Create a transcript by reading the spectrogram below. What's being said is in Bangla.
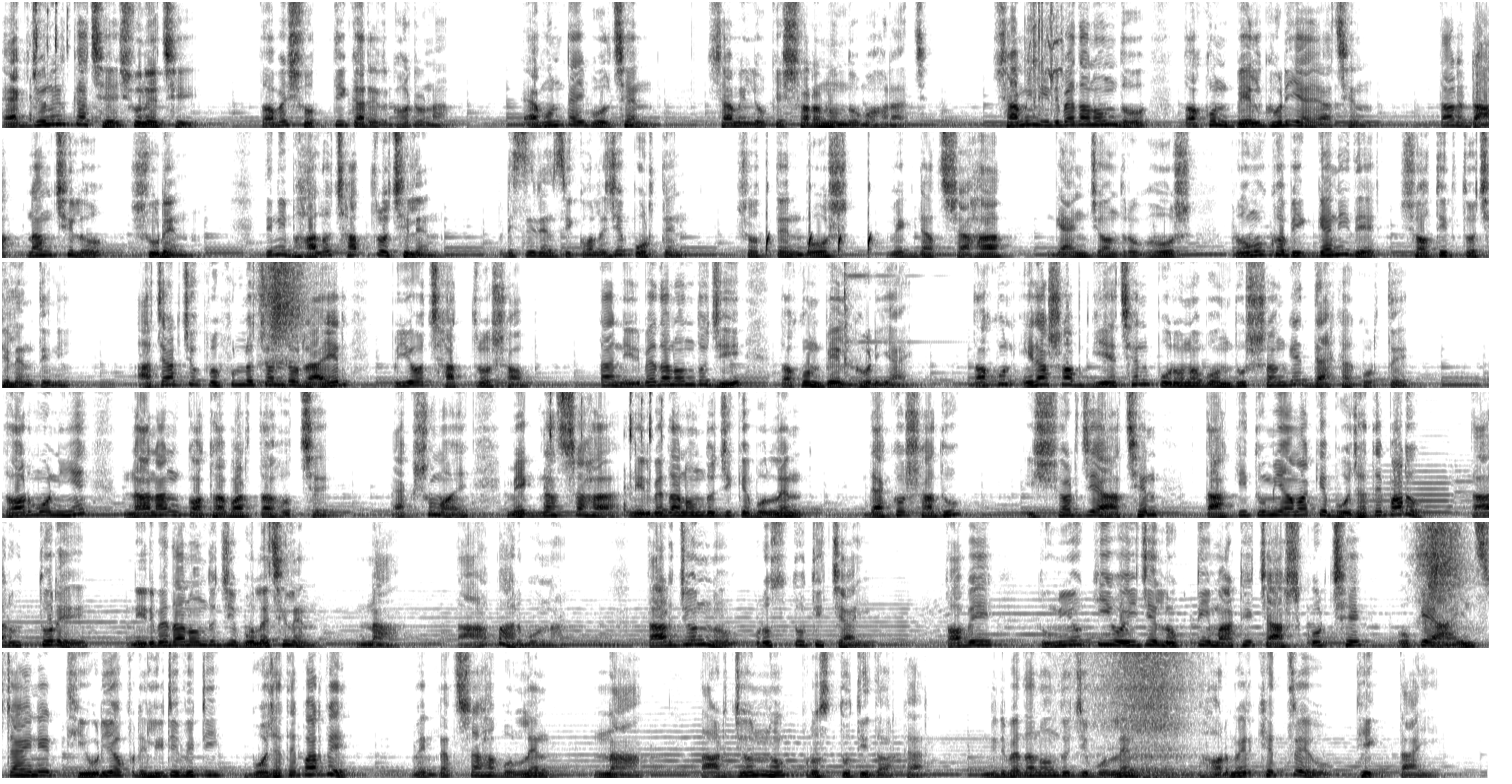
একজনের কাছে শুনেছি, তবে সত্যিকারের ঘটনা। এমনটাই বলছেন স্বামী লোকেশ্বরানন্দ মহারাজ। স্বামী নির্বেদানন্দ তখন বেলঘড়িয়ায় আছেন। তার ডাকনাম ছিল সুরেন। তিনি ভালো ছাত্র ছিলেন। প্রেসিডেন্সি কলেজে পড়তেন। সত্যেন বোস, মেঘনাথ সাহা, জ্ঞানচন্দ্র ঘোষ, প্রমুখ বিজ্ঞানীদের সতীর্থ ছিলেন তিনি। আচার্য প্রফুল্লচন্দ্র রায়ের প্রিয় ছাত্র সব। তা নির্বেদানন্দজি তখন বেলঘড়িয়ায়। তখন এরা সব গিয়েছেন পুরনো বন্ধুর সঙ্গে দেখা করতে। ধর্ম নিয়ে নানান কথাবার্তা হচ্ছে। একসময় মেঘনাথ সাহা নির্বেদানন্দজিকে বললেন, দেখো সাধু, ঈশ্বর যে আছেন, তা কি তুমি আমাকে বোঝাতে পারো? তার উত্তরে নির্বেদানন্দজি বলেছিলেন, না, তা পারব না। তার জন্য প্রস্তুতি চাই। তবে তুমিও কি ওই যে লোকটি মাঠে চাষ করছে, ওকে আইনস্টাইনের থিওরি অফ রিলেটিভিটি বোঝাতে পারবে? মেঘনাথ সাহা বললেন, না, তার জন্য প্রস্তুতি দরকার। নির্বেদানন্দজি বললেন, ধর্মের ক্ষেত্রেও ঠিক তাই।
